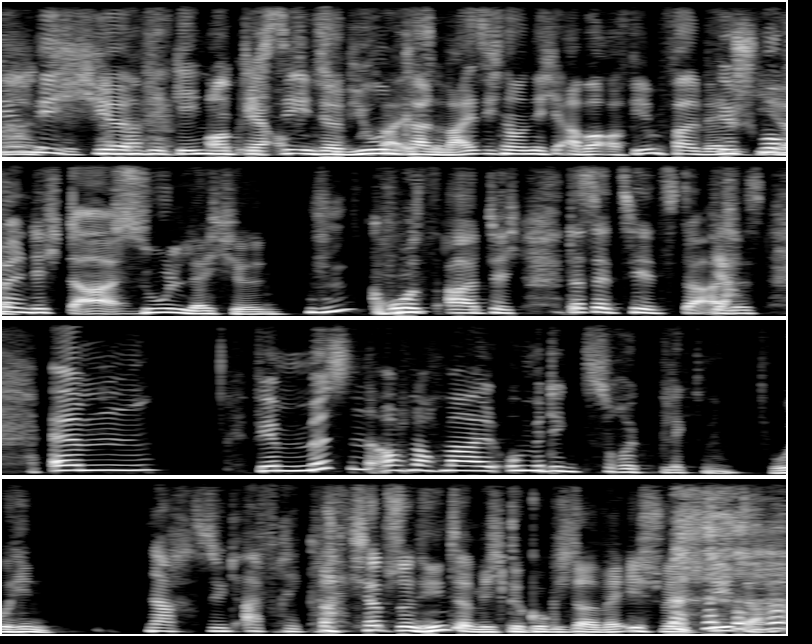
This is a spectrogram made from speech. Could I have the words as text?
Großartig. mich, Hör mal, ob ich sie interviewen kann, Zugreise. weiß ich noch nicht. Aber auf jeden Fall werde Wir ich ihr dich da ein. zu lächeln. Mhm, Großartig. Das erzählst du alles. Ähm, wir müssen auch noch mal unbedingt zurückblicken Wohin? Nach Südafrika. Ich habe schon hinter mich geguckt. Ich dachte, wer ich, wer steht da?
